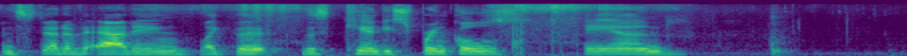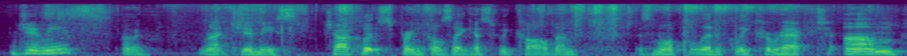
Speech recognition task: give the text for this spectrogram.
instead of adding like the this candy sprinkles and jimmies, or not jimmies, chocolate sprinkles, I guess we call them, is more politically correct. Um,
